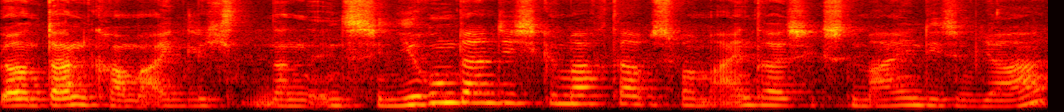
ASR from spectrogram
Ja, und dann kam eigentlich dann Inszenierung dann, die ich gemacht habe. Es war am 31. Mai in diesem Jahr.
